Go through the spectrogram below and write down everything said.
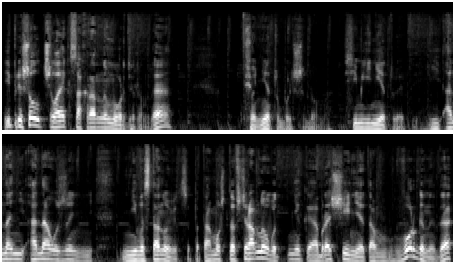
и пришел человек с охранным ордером, да, все, нету больше дома. Семьи нету этой. И она, она уже не, не восстановится, потому что все равно вот некое обращение там в органы, да,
